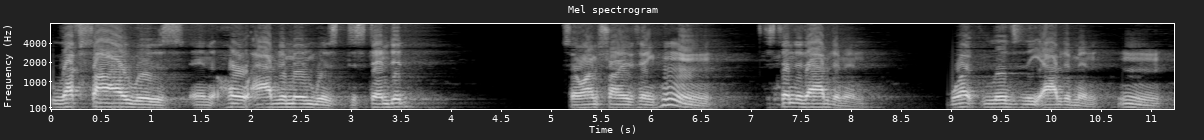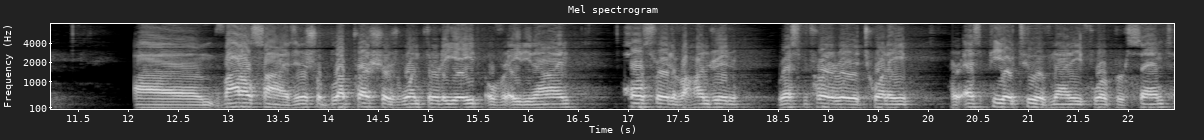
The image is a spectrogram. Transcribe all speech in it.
left side was, and whole abdomen was distended. So I'm starting to think, hmm, distended abdomen. What lives in the abdomen? Hmm. Um, vital signs, initial blood pressure is 138 over 89, pulse rate of 100, respiratory rate of 20, her SpO2 of 94%.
